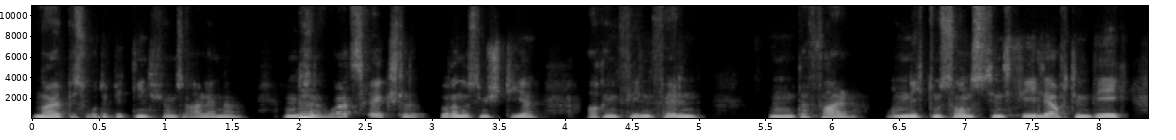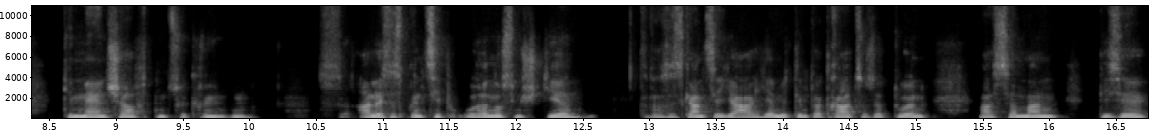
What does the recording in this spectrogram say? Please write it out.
neue Episode beginnt für uns alle. Ne? Und das ist ein Ortswechsel, Uranus im Stier, auch in vielen Fällen mh, hm, der Fall. Und nicht umsonst sind viele auf dem Weg, Gemeinschaften zu gründen. Das alles das Prinzip Uranus im Stier, das das ganze Jahr hier mit dem Quadrat zu Saturn, Wassermann, diese,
